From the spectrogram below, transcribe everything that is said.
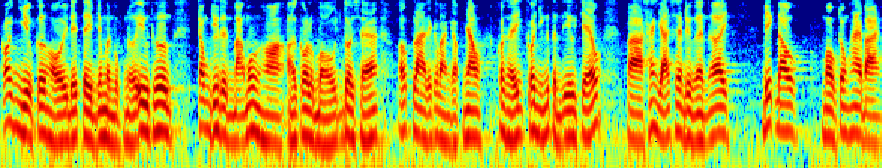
có nhiều cơ hội để tìm cho mình một nửa yêu thương. Trong chương trình bạn muốn hòa ở câu lạc bộ, chúng tôi sẽ offline để các bạn gặp nhau, có thể có những cái tình yêu chéo. Và khán giả xem truyền hình ơi, biết đâu một trong hai bạn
